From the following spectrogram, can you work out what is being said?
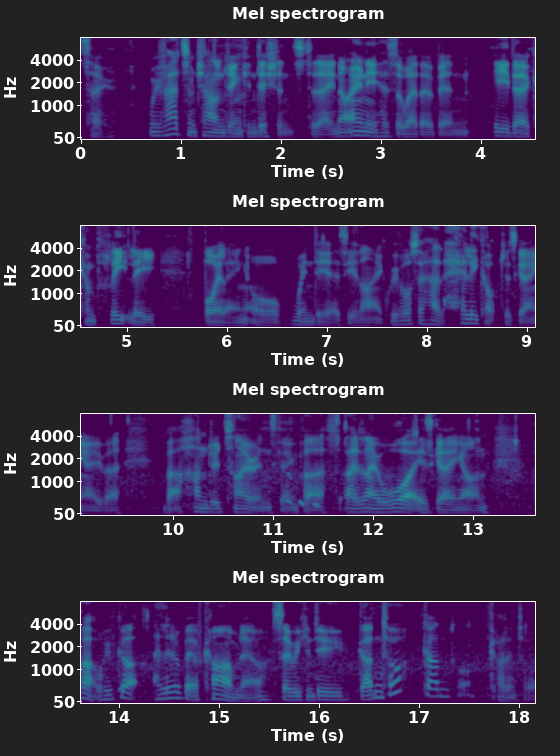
So we've had some challenging conditions today. Not only has the weather been either completely boiling or windy as you like, we've also had helicopters going over, about 100 sirens going past. I don't know what is going on, But we've got a little bit of calm now, so we can do garden tour? Garden tour. Garden tour.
